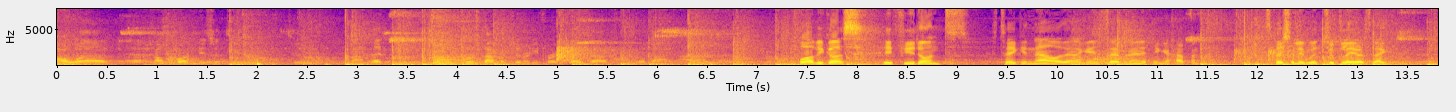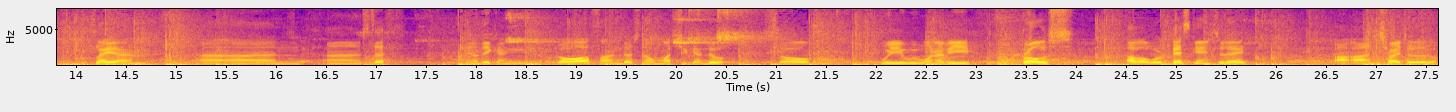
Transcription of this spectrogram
how uh, how important is it to to not let the first opportunity for a closeout go by? Well, because if you don't take it now, then against seven, anything can happen. Especially with two players like Clay and uh, and, and Steph. You know, they can go off, and there's not much you can do. So we we want to be pros, have our best game today, uh, and try to,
